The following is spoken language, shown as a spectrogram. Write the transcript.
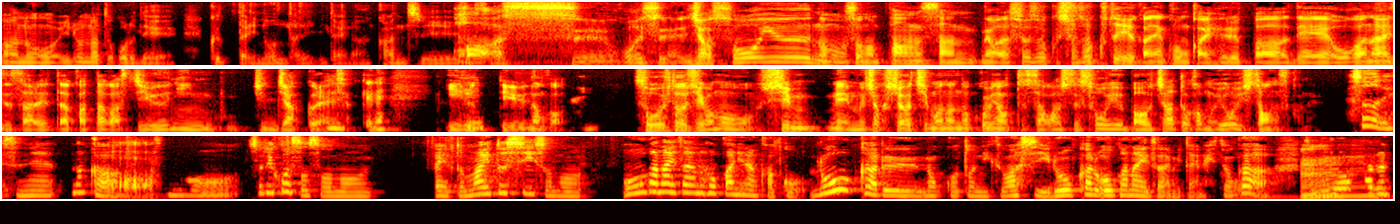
あのいろんなところで食ったり飲んだりみたいな感じね、はあ、すごいですね。じゃあそういうのもそのパンさんが所属、所属というかね、今回ヘルパーでオーガナイズされた方が10人弱くらいでしたっけね、いるっていう、なんか、そういう人たちがもうしん、ね、むちゃくちゃ血眼の子になって探して、そういうバウチャーとかも用意したんですかね？そうですね。なんああか、そのそれこそその、えっ、と、毎年、その、オーガナイザーの他になんかこう、ローカルのことに詳しいローカルオーガナイザーみたいな人が、うん。そのローカル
